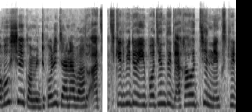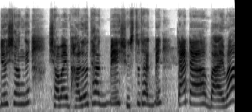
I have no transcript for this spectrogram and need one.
অবশ্যই কমেন্ট করে জানাবা। তো আজকের ভিডিও এই পর্যন্ত দেখা হচ্ছে নেক্সট ভিডিওর সঙ্গে। সবাই ভালো থাকবে, সুস্থ থাকবে। টাটা বাই বাই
